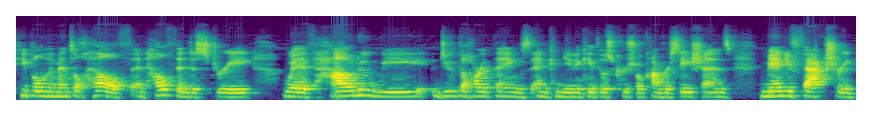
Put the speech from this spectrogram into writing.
people in the mental health and health industry with how do we do the hard things and communicate those crucial conversations, manufacturing,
